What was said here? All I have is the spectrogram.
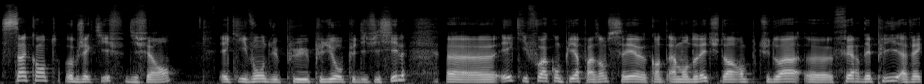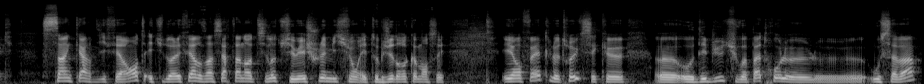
50 objectifs différents et qui vont du plus, dur au plus difficile euh, et qu'il faut accomplir. Par exemple, c'est euh, quand à un moment donné, tu dois, euh, faire des plis avec 5 cartes différentes et tu dois les faire dans un certain ordre, sinon tu échoues la mission et es obligé de recommencer. Et en fait, le truc, c'est que au début, tu vois pas trop où ça va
